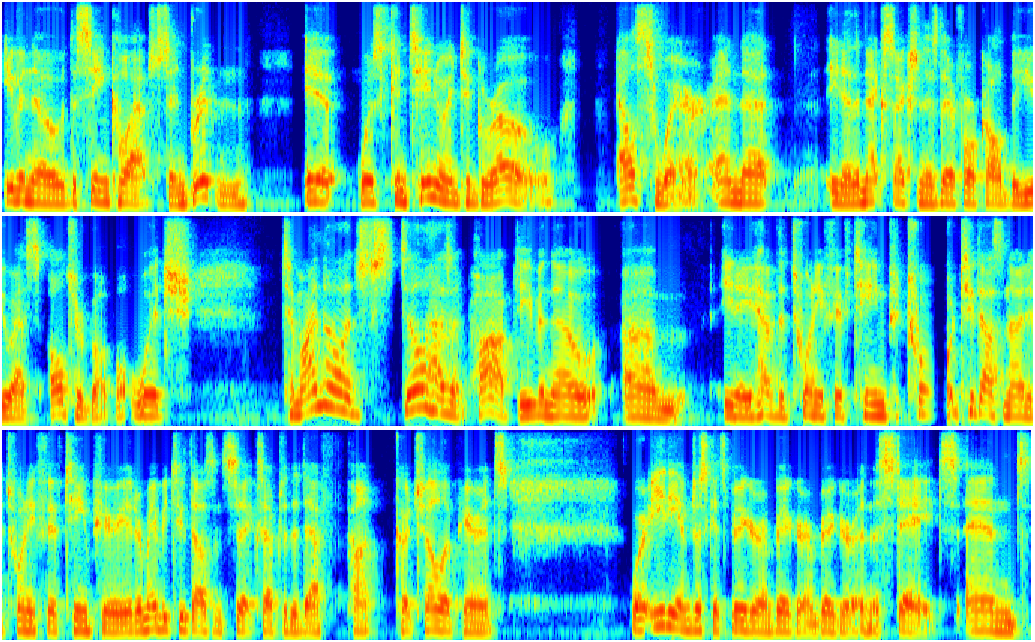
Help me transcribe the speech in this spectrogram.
even though the scene collapsed in Britain, it was continuing to grow elsewhere, and that you know the next section is therefore called the U.S. Ultra Bubble, which to my knowledge, still hasn't popped, even though um, you know you have the 2015, 2009 to 2015 period, or maybe 2006 after the Daft Punk Coachella appearance, where EDM just gets bigger and bigger and bigger in the states, and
